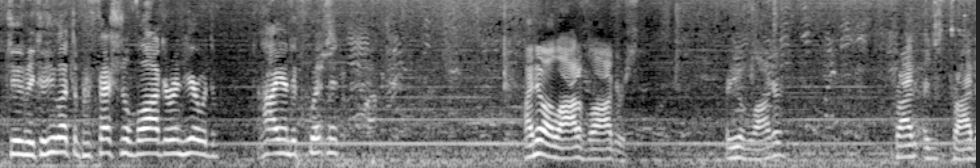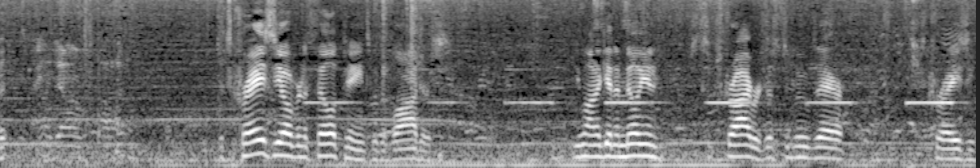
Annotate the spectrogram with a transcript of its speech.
Excuse me, could you let the professional vlogger in here with the high-end equipment? I know a lot of vloggers. Are you a vlogger? Private or just private? I don't. It's crazy over in the Philippines with the vloggers. You want to get a million subscribers just to move there. It's crazy.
